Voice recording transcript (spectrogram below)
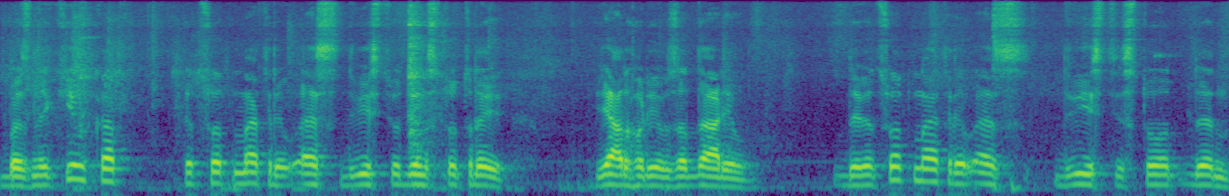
Безниківка 500 метрів, С-201 103 Яргорів Задарів 900 метрів, С-200 101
